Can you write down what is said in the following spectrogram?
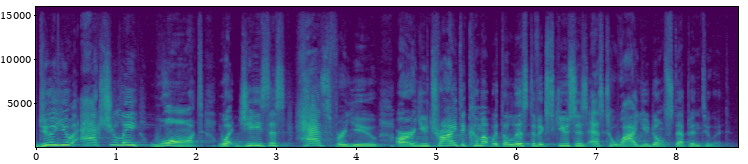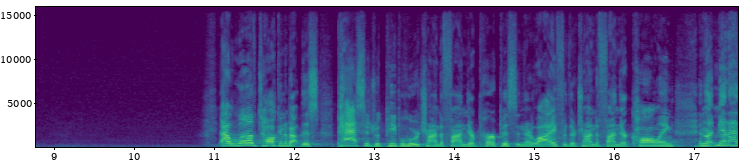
Do you actually want what Jesus has for you? Or are you trying to come up with a list of excuses as to why you don't step into it? I love talking about this passage with people who are trying to find their purpose in their life or they're trying to find their calling. And like, man, I,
